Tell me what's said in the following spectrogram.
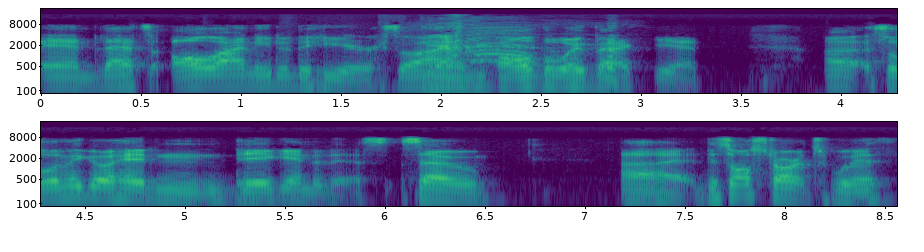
and that's all I needed to hear. So I am all the way back in. Uh, so let me go ahead and dig into this. So uh, this all starts with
